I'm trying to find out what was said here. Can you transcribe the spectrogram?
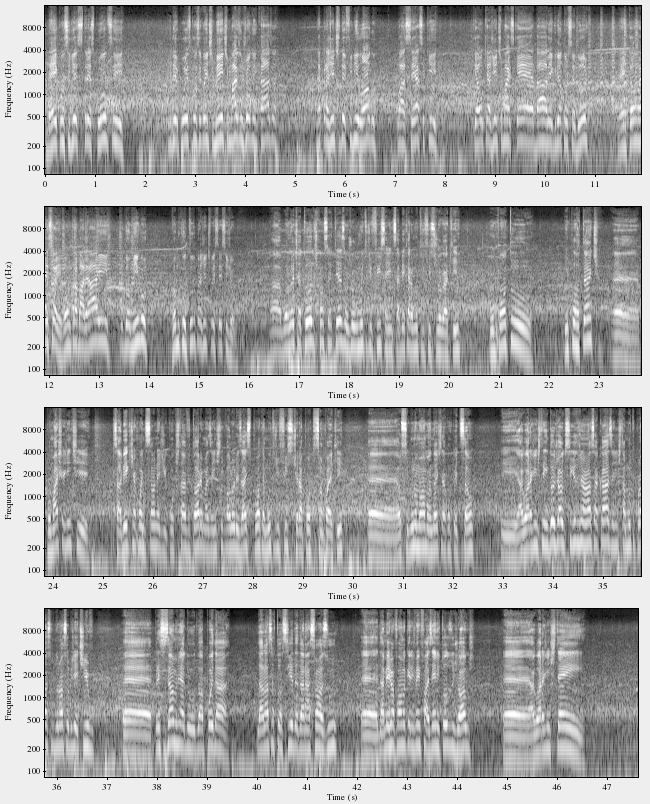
né, e conseguir esses três pontos e, e depois, consequentemente, mais um jogo em casa né, para a gente definir logo o acesso que, que é o que a gente mais quer, é dar alegria ao torcedor. Né, então é isso aí, vamos trabalhar e, e domingo vamos com tudo para a gente vencer esse jogo. Ah, boa noite a todos, com certeza um jogo muito difícil, a gente sabia que era muito difícil jogar aqui. Um ponto importante, é, por mais que a gente sabia que tinha condição né, de conquistar a vitória, mas a gente tem que valorizar esse ponto, é muito difícil tirar ponto do Sampaio aqui. É, é o segundo maior mandante da competição e agora a gente tem dois jogos seguidos na nossa casa, a gente está muito próximo do nosso objetivo. É, precisamos né, do, do, apoio da, da nossa torcida, da Nação Azul, é, da mesma forma que eles vêm fazendo em todos os jogos. É, agora a gente tem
